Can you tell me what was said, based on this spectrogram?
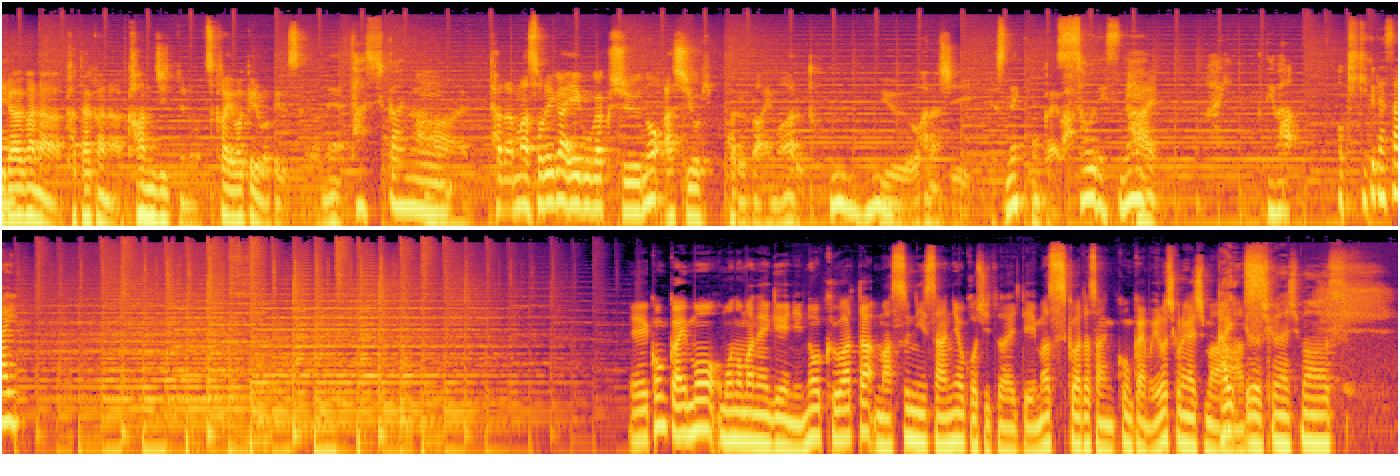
い、ひらがな、カタカナ、漢字っていうのを使い分けるわけですからね。確かに。はい、ただまあそれが英語学習の足を引っ張る場合もあるうんうんというお話ですね、今回は。そうですね。ははいい。ではお聞きください。えー今回もモノマネ芸人の桑田真澄さんにお越しいただいています。桑田さん、今回もよろしくお願いします。はい、よろしくお願いします。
